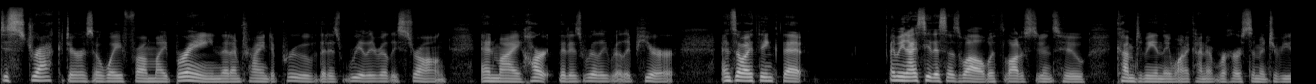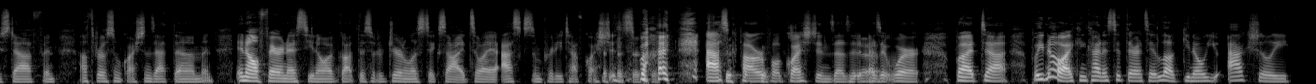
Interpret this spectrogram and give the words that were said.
distractors away from my brain that I'm trying to prove that is really really strong and my heart that is really really pure. And so I think that I mean, I see this as well with a lot of students who come to me and they want to kind of rehearse some interview stuff, and I'll throw some questions at them. And in all fairness, you know, I've got this sort of journalistic side, so I ask some pretty tough questions, but ask powerful questions, as it yeah. as it were. But uh, but you know, I can kind of sit there and say, look, you know, you actually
